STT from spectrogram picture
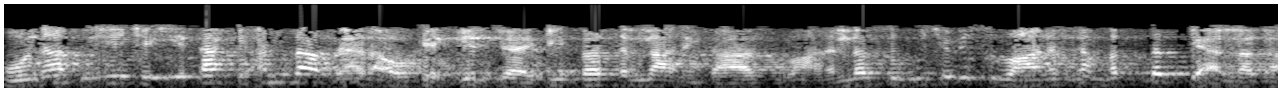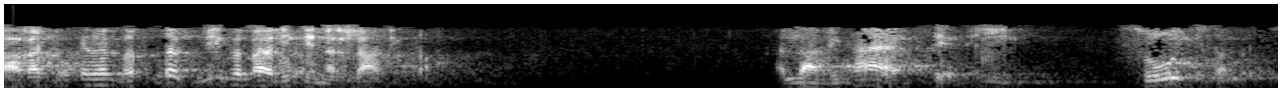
ہونا تو یہ چاہیے تھا کہ اندھا پیدا ہو کے گر جائے۔ گی بس اللہ نے کہا، سبحان اللہ۔ سے پوچھے بھی سبحان اللہ مطلب کیا اللہ تعالیٰ کو کہ مطلب نہیں پتا لیکن اللہ نے کہا۔ اللہ نے کہا ایسے نہیں سوچ سمجھ۔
